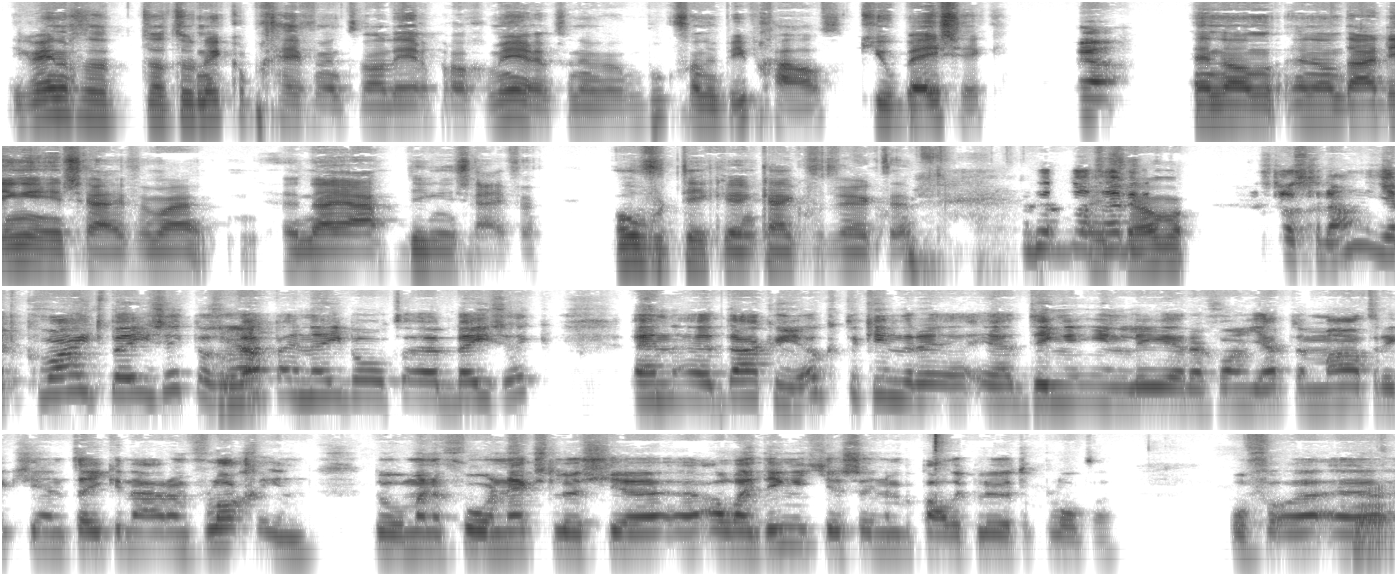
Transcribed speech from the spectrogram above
Ik weet nog dat, dat toen ik op een gegeven moment wou leren programmeren, toen hebben we een boek van de Biep gehaald, QBasic. Ja. En dan, en dan daar dingen in schrijven, maar eh, nou ja, dingen in schrijven. Overtikken en kijken of het werkte. Dat, dat heb ik pas gedaan. Je hebt Quiet Basic, dat is ja. web-enabled uh, basic. En uh, daar kun je ook de kinderen uh, dingen in leren. Van je hebt een matrixje en teken daar een vlag in. Door met een voor next lusje allerlei dingetjes in een bepaalde kleur te plotten. Of ja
